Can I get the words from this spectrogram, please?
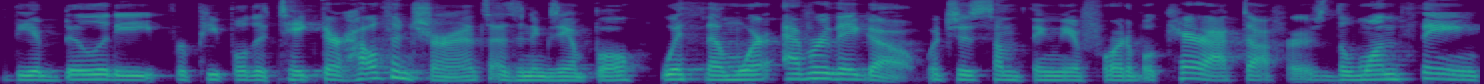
the ability for people to take their health insurance, as an example, with them wherever they go, which is something the Affordable Care Act offers. The one thing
